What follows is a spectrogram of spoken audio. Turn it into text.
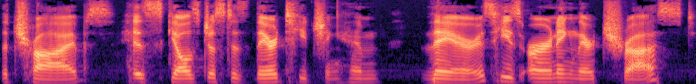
the tribes his skills just as they're teaching him theirs. He's earning their trust.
